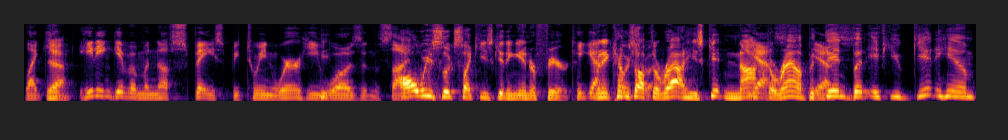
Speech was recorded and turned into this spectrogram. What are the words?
Like he, Yeah. he didn't give him enough space between where he, was and the side. always looks like he's getting interfered. He got when he comes off the route, he's getting knocked Yes, around. But yes. then, but if you get him,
